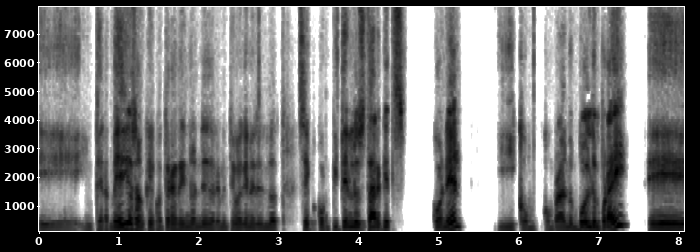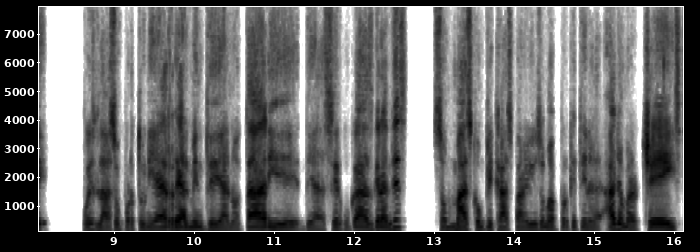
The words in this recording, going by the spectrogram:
eh, intermedios, aunque contra Henry no necesariamente juega en el slot, se compiten los targets con él y con, con Brandon Bolden por ahí, eh, pues las oportunidades realmente de anotar y de, hacer jugadas grandes son más complicadas para Usoma porque tiene a Jamar Chase,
